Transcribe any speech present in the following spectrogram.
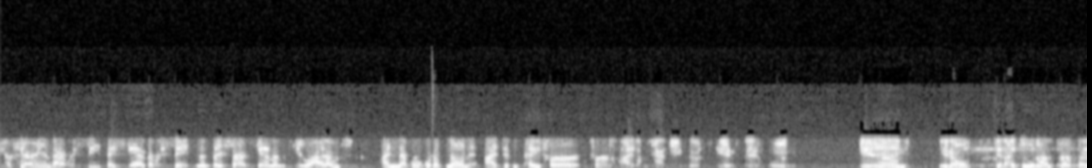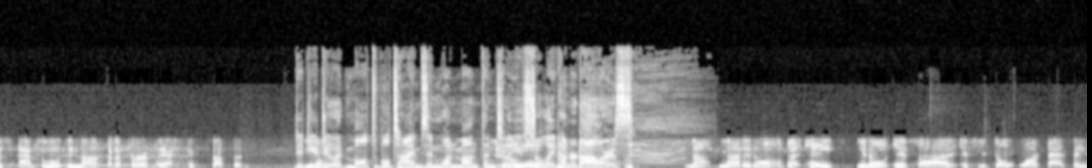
you're carrying that receipt. They scan the receipt, and then they start scanning a few items. I never would have known it. I didn't pay for for an item had she not scanned that one. And you know, did I do it on purpose? Absolutely not. But apparently, I skipped something. Did you, know, do it multiple times in one month until you stole eight hundred dollars? Not not at all. But hey, you know, if uh, if you don't want bad things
